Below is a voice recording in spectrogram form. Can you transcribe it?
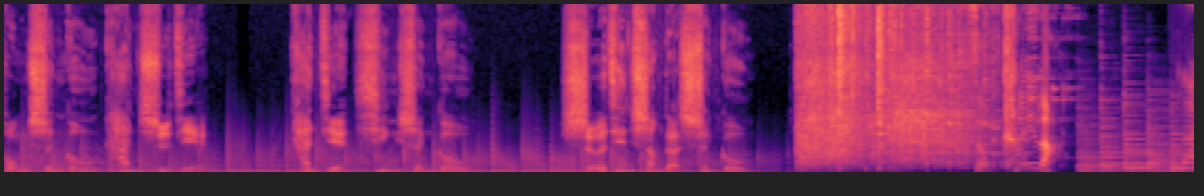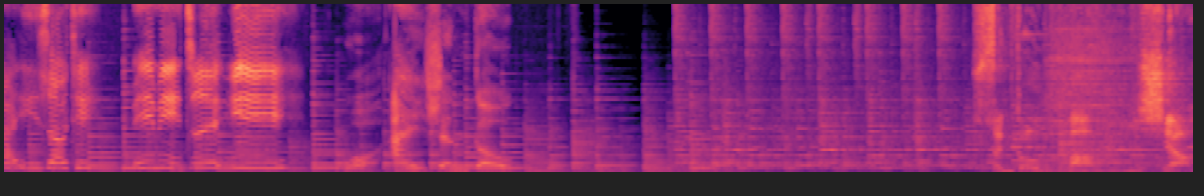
从深沟看世界，看见新深沟，舌尖上的深沟。走开啦！欢迎收听《秘密之一》，我爱深沟。深沟放一下。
